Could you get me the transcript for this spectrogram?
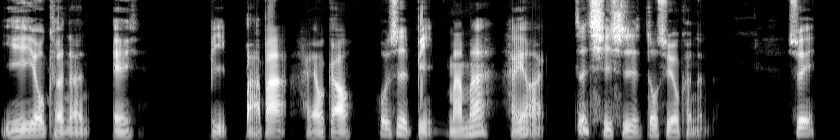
也有可能，哎，比爸爸还要高，或是比妈妈还要矮，这其实都是有可能的。所以，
